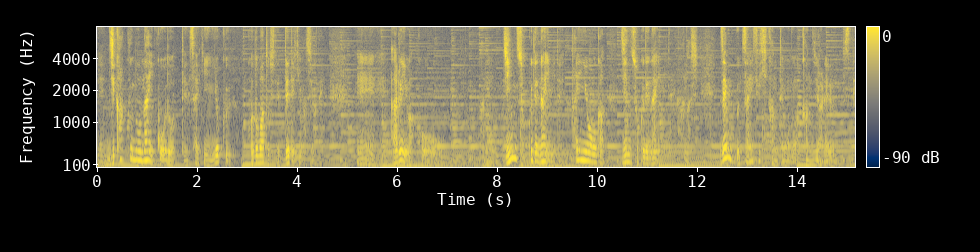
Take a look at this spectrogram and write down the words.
えー、自覚のない行動って最近よく言葉として出てきますよね。えー、あるいはこう迅速でないみたいな対応が迅速でないみたいな話全部在籍感というものが感じられるんですね。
